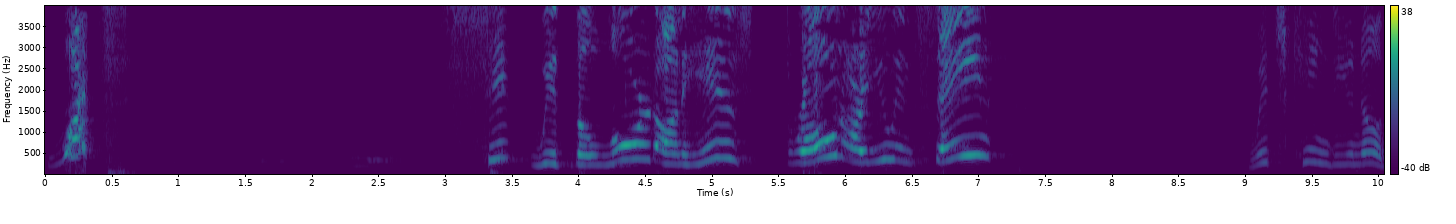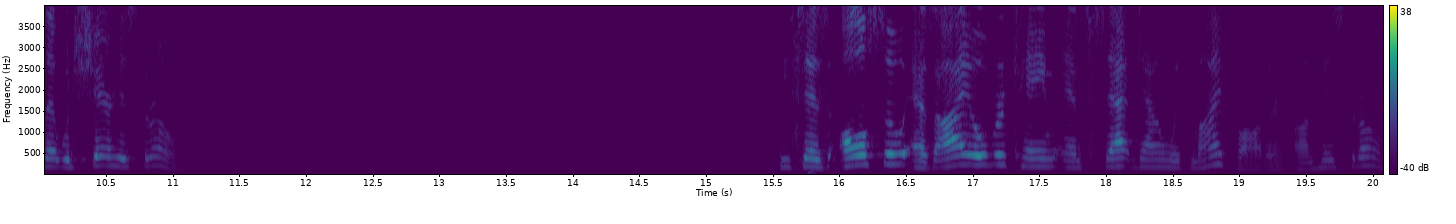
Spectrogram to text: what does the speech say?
What? Sit with the Lord on his throne? Are you insane? Which king do you know that would share his throne? He says, Also, as I overcame and sat down with my Father on his throne.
